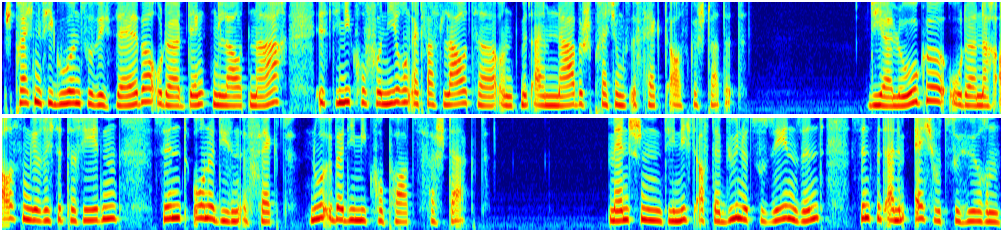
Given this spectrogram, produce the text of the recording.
Sprechen Figuren zu sich selber oder denken laut nach, ist die Mikrofonierung etwas lauter und mit einem Nahbesprechungseffekt ausgestattet. Dialoge oder nach außen gerichtete Reden sind ohne diesen Effekt nur über die Mikroports verstärkt. Menschen, die nicht auf der Bühne zu sehen sind, sind mit einem Echo zu hören,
